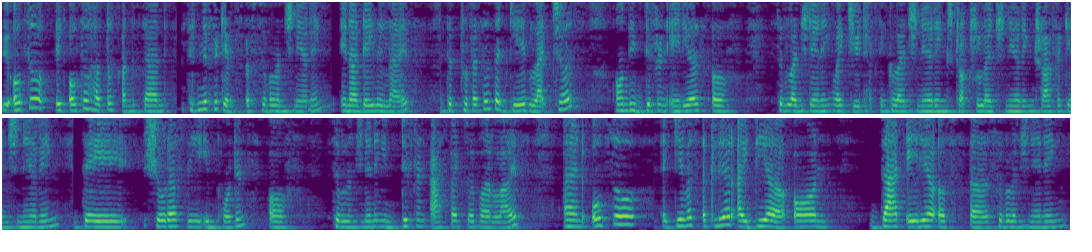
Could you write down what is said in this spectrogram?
we also it also helped us understand significance of civil engineering in our daily lives the professors that gave lectures on the different areas of civil engineering like geotechnical engineering, structural engineering, traffic engineering. They showed us the importance of civil engineering in different aspects of our lives and also gave us a clear idea on that area of uh, civil engineering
